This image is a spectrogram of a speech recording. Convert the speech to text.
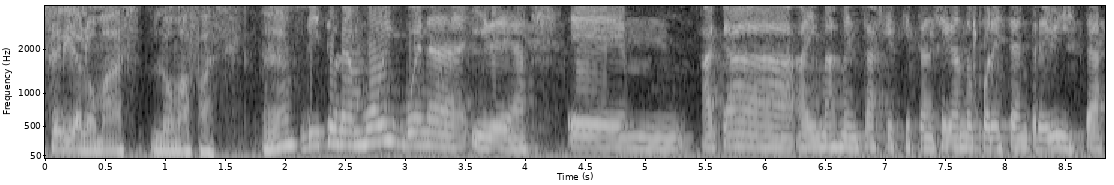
sería lo más, lo más fácil. ¿eh? Diste una muy buena idea. Eh, acá hay más mensajes que están llegando por esta entrevista.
